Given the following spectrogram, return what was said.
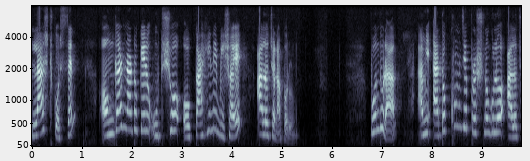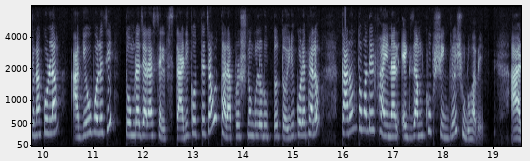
লাস্ট কোশ্চেন অঙ্গার নাটকের উৎস ও কাহিনী বিষয়ে আলোচনা করুন। বন্ধুরা, আমি এতক্ষণ যে প্রশ্নগুলো আলোচনা করলাম, আগেও বলেছি তোমরা যারা সেলফ স্টাডি করতে চাও, তারা প্রশ্নগুলোর উত্তর তৈরি করে ফেলো, কারণ তোমাদের ফাইনাল এক্সাম খুব শীঘ্রই শুরু হবে। আর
